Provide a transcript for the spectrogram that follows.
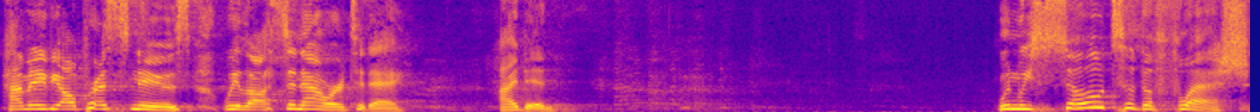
How many of y'all press snooze? We lost an hour today. I did. When we sow to the flesh,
